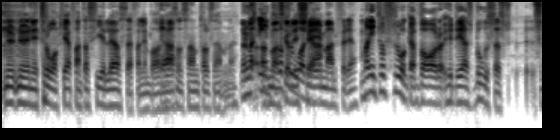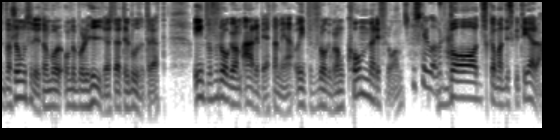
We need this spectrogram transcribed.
nu, nu är ni tråkiga fantasilösa ifall ni bara har Ja. som samtalsämne. Men att inte man får ska bli fråga- shamed för det. Om man inte får fråga var, hur deras bostadssituation ser ut, om de bor, om de bor i hyresrätt eller bostadsrätt. Och inte får fråga vad de arbetar med och inte får fråga var de kommer ifrån. Hur ska det gå med det här? Vad ska man diskutera?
